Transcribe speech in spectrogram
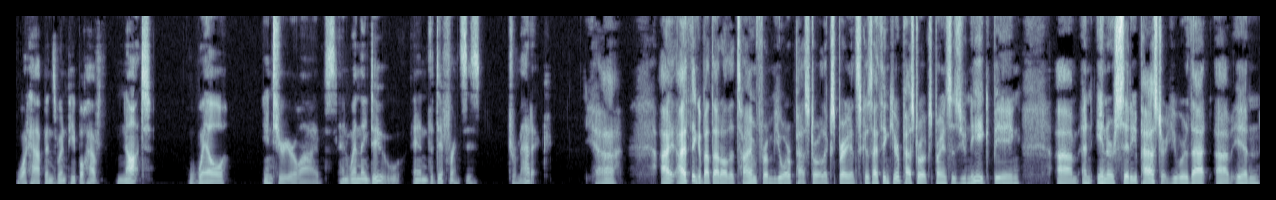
what happens when people have not well interior lives and when they do. And the difference is dramatic. Yeah. I, I think about that all the time from your pastoral experience because I think your pastoral experience is unique being um, an inner city pastor. You were that uh, in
